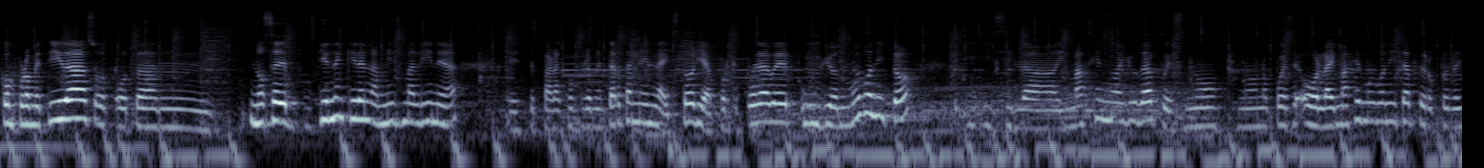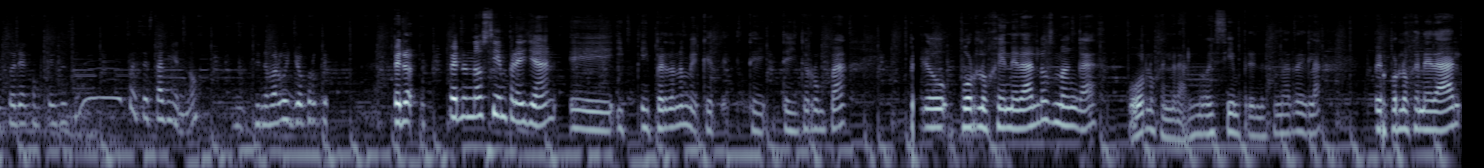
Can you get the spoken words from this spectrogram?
comprometidas o, tan, no sé, tienen que ir en la misma línea este, para complementar también la historia, porque puede haber un guion muy bonito y, si la imagen no ayuda, pues no, no, no puede ser, o la imagen muy bonita, pero pues la historia como que dices, mm, pues está bien, ¿no? Sin embargo, yo creo que... Pero, pero no siempre, Jan, eh, y, perdóname que te, te interrumpa, pero por lo general los mangas, por lo general, no es siempre, no es una regla, pero por lo general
